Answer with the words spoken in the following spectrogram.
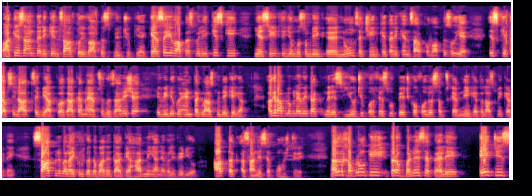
پاکستان تحریک انصاف کو ہی واپس مل چکی ہے۔ کیسے یہ واپس ملی؟ کس کی یہ سیٹ تھی جو مسلم لیگ نون سے چھین کے تحریک انصاف کو واپس ہوئی ہے؟ اس کی تفصیلات سے بھی آپ کو آگاہ کرنا ہے۔ آپ سے گزارش ہے کہ ویڈیو کو اینڈ تک لازمی دیکھے گا۔ اگر آپ لوگ نے ابھی تک میرے یوٹیوب اور فیس بک پیج کو فالو سبسکرائب نہیں کیا تو لازمی کر دیں۔ ساتھ میں بلائکن کو دبا دیں تاکہ ہر نہیں آنے والی ویڈیو آپ تک آسانی سے پہنچتے رہے۔ نظر خبروں کی طرف بڑھنے سے پہلے ایک چیز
